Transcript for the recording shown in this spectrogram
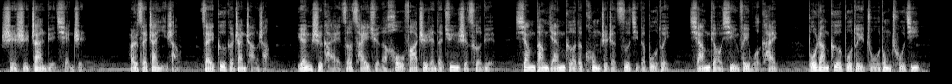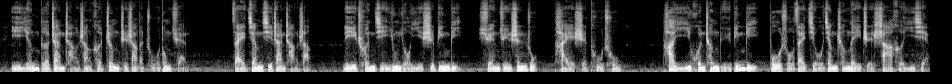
实施战略前置。而在战役上，在各个战场上，袁世凯则采取了后发制人的军事策略，相当严格地控制着自己的部队，强调信非我开，不让各部队主动出击。以赢得战场上和政治上的主动权，在江西战场上，李纯仅拥有一师兵力，玄军深入，态势突出。他以一混成旅兵力部署在九江城内至沙河一线，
